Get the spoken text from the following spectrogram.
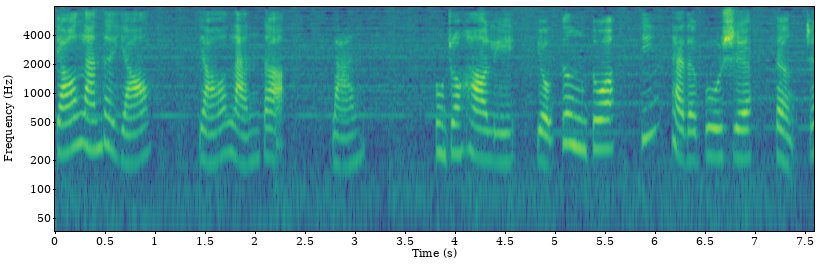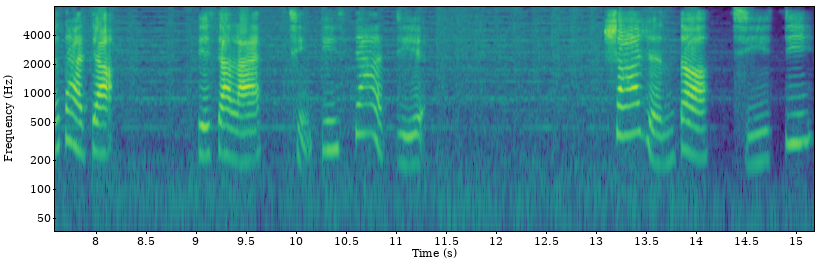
摇篮的摇，摇篮的篮，公众号里有更多精彩的故事等着大家。接下来，请听下集：杀人的袭击。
